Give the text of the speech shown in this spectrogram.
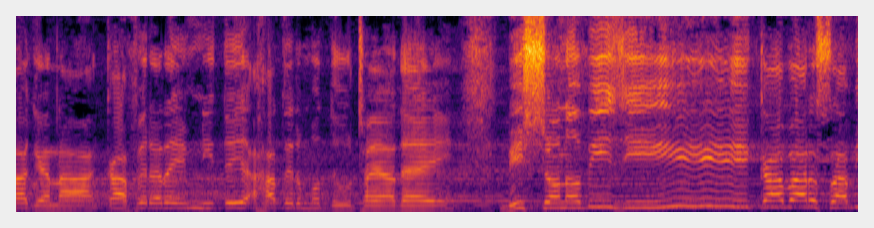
লাগে না। কাফেরারা এমনিতেই হাতের মধ্যে উঠায়া দেয়। বিশ্ব নবীজি কাবার চাবি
